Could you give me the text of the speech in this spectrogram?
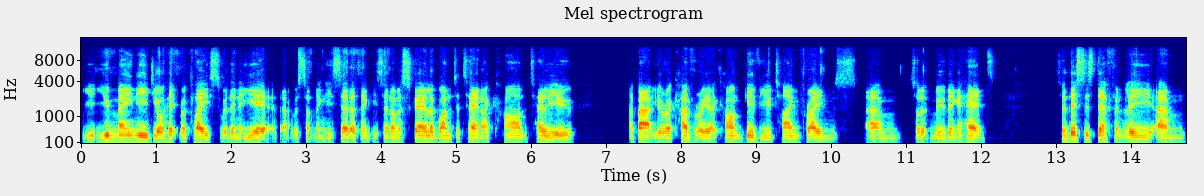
you, you may need your hip replaced within a year. That was something he said, I think. He said, on a scale of one to 10, I can't tell you about your recovery. I can't give you time frames um, sort of moving ahead. So this has definitely um,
